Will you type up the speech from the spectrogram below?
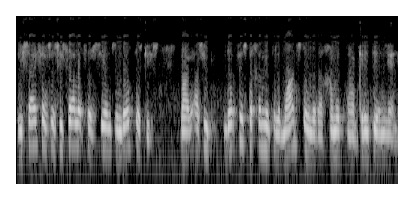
die syfers is dieselfde vir seuns en dogtertjies. Maar as jy dokters begin met hulle maandstonde, dan gaan dit na kriteen 1.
